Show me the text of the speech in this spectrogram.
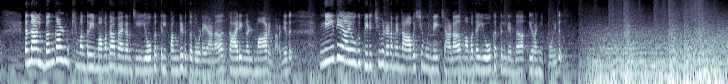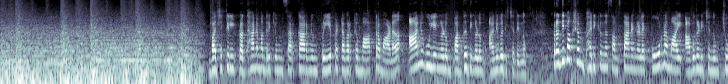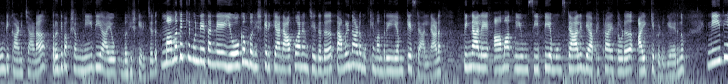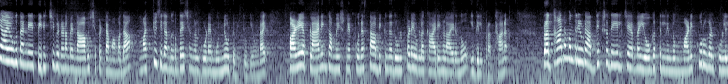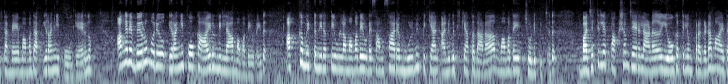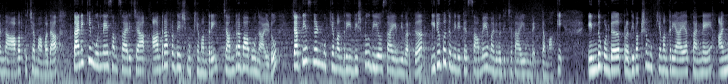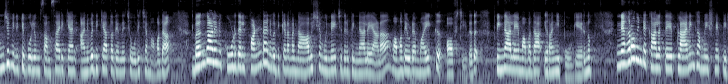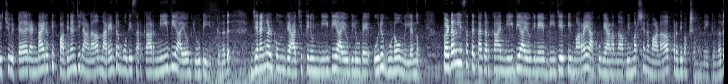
എന്നാൽ ബംഗാൾ മുഖ്യമന്ത്രി മമതാ ബാനർജി യോഗത്തിൽ പങ്കെടുത്തതോടെയാണ് കാര്യങ്ങൾ മാറിമറിഞ്ഞത് നീതി ആയോഗ് പിരിച്ചുവിടണമെന്ന ആവശ്യം ഉന്നയിച്ചാണ് മമത യോഗത്തിൽ നിന്ന് ഇറങ്ങിപ്പോയത്. ബജറ്റിൽ പ്രധാനമന്ത്രിക്കും സർക്കാരിനും പ്രിയപ്പെട്ടവർക്ക് മാത്രമാണ് ആനുകൂല്യങ്ങളും പദ്ധതികളും അനുവദിച്ചതെന്നും പ്രതിപക്ഷം ഭരിക്കുന്ന സംസ്ഥാനങ്ങളെ പൂർണമായി അവഗണിച്ചെന്നും ചൂണ്ടിക്കാണിച്ചാണ് പ്രതിപക്ഷം നീതി ആയോഗ് ബഹിഷ്കരിച്ചത്. മമതയ്ക്ക് മുന്നേ തന്നെ യോഗം ബഹിഷ്കരിക്കാൻ ആഹ്വാനം ചെയ്തത് തമിഴ്നാട് മുഖ്യമന്ത്രി എം കെ സ്റ്റാലിനാണ്. പിന്നാലെ ആം ആദ്മിയും സി പി എമ്മും സ്റ്റാലിന്റെ അഭിപ്രായത്തോട് ഐക്യപ്പെടുകയായിരുന്നു. നീതി ആയോഗ് തന്നെ പിരിച്ചുവിടണമെന്നാവശ്യപ്പെട്ട മമത മറ്റു ചില നിർദ്ദേശങ്ങൾ കൂടെ മുന്നോട്ട് വയ്ക്കുകയുണ്ടായി. പഴയ പ്ലാനിംഗ് കമ്മീഷനെ പുനഃസ്ഥാപിക്കുന്നത് ഉൾപ്പെടെയുള്ള കാര്യങ്ങളായിരുന്നു ഇതിൽ പ്രധാനം. പ്രധാനമന്ത്രിയുടെ അധ്യക്ഷതയിൽ ചേർന്ന യോഗത്തിൽ നിന്നും മണിക്കൂറുകൾക്കുള്ളിൽ തന്നെ മമത ഇറങ്ങിപ്പോവുകയായിരുന്നു. അങ്ങനെ വെറും ഒരു ഇറങ്ങിപ്പോക്കായിരുന്നില്ല മമതയുടേത്. അക്കമിട്ട് നിരത്തിയുള്ള മമതയുടെ സംസാരം മുഴുമിപ്പിക്കാൻ അനുവദിക്കാത്തതാണ് മമതയെ ചൊടിപ്പിച്ചത്. ബജറ്റിലെ പക്ഷം ചേരലാണ് യോഗത്തിലും പ്രകടമായതെന്ന് ആവർത്തിച്ച മമത. തനിക്ക് മുന്നേ സംസാരിച്ച ആന്ധ്രാപ്രദേശ് മുഖ്യമന്ത്രി ചന്ദ്രബാബു നായിഡു ഛത്തീസ്ഗഡ് മുഖ്യമന്ത്രി വിഷ്ണു ദിയോസ എന്നിവർക്ക് ഇരുപത് മിനിറ്റ് സമയം അനുവദിച്ചതായും വ്യക്തമാക്കി. എന്തുകൊണ്ട് പ്രതിപക്ഷ മുഖ്യമന്ത്രിയായ തന്നെ അഞ്ച് മിനിറ്റ് പോലും സംസാരിക്കാൻ അനുവദിക്കാത്തതെന്ന് ചോദിച്ച മമത ബംഗാളിന് കൂടുതൽ ഫണ്ട് അനുവദിക്കണമെന്ന ആവശ്യം ഉന്നയിച്ചതിന് പിന്നാലെയാണ് മമതയുടെ മൈക്ക് ഓഫ് ചെയ്തത്. പിന്നാലെ മമത ഇറങ്ങിപ്പോവുകയായിരുന്നു. നെഹ്റുവിന്റെ കാലത്തെ പ്ലാനിംഗ് കമ്മീഷനെ പിരിച്ചുവിട്ട് രണ്ടായിരത്തി പതിനഞ്ചിലാണ് നരേന്ദ്രമോദി സർക്കാർ നീതി ആയോഗ് രൂപീകരിക്കുന്നത്. ജനങ്ങൾക്കും രാജ്യത്തിനും നീതി ആയോഗിലൂടെ ഒരു ഗുണവുമില്ലെന്നും ഫെഡറലിസത്തെ തകർക്കാൻ നീതി ആയോഗിനെ ബി ജെ പി മറയാക്കുകയാണെന്ന വിമർശനമാണ് പ്രതിപക്ഷം ഉന്നയിക്കുന്നത്.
